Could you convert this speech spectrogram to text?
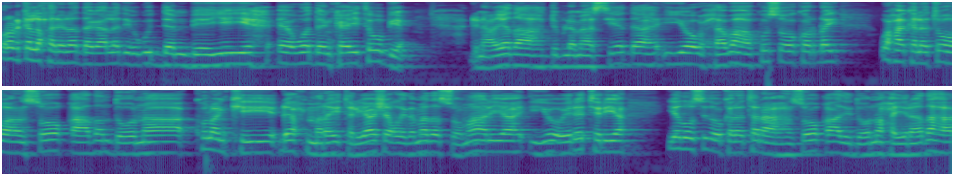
wararka la xiriira dagaaladii ugu dambeeyey ee waddanka ethoobiya dhinacyada diblomaasiyadda iyo waxyaabaha ku soo kordhay. Waxaa kaleeto oo aan soo qaadan doonaa kulankii dhex maray taliyaasha ciidamada soomaaliya iyo eritrea iyadoo sidoo kaletana aan soo qaadi doono xayiraadaha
